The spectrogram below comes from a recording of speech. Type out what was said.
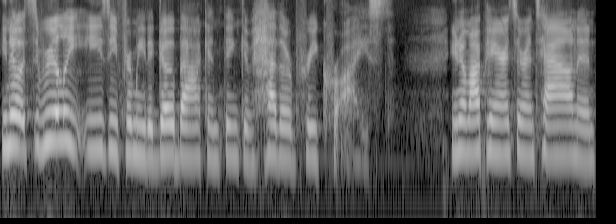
You know, it's really easy for me to go back and think of Heather pre Christ. You know, my parents are in town, and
